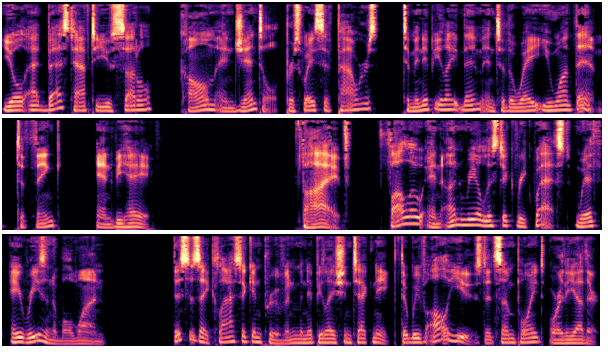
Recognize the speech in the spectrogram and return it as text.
You'll at best have to use subtle, calm, and gentle persuasive powers to manipulate them into the way you want them to think and behave. 5. Follow an unrealistic request with a reasonable one. This is a classic and proven manipulation technique that we've all used at some point or the other.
